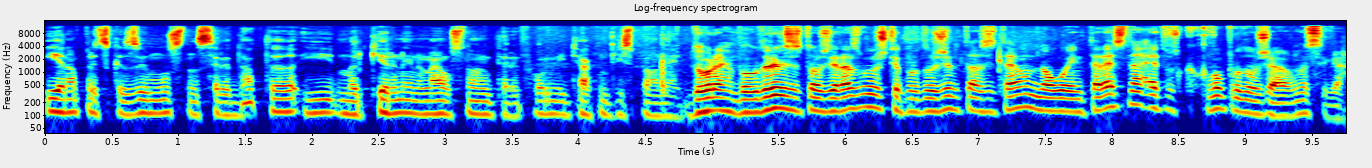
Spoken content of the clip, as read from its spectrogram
и една предсказуемост на средата и маркиране на най-основните реформи и тяхното изпълнение. Добре, благодаря ви за този разговор. Ще продължим тази тема. Много е интересна. Ето с какво продължаваме сега.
